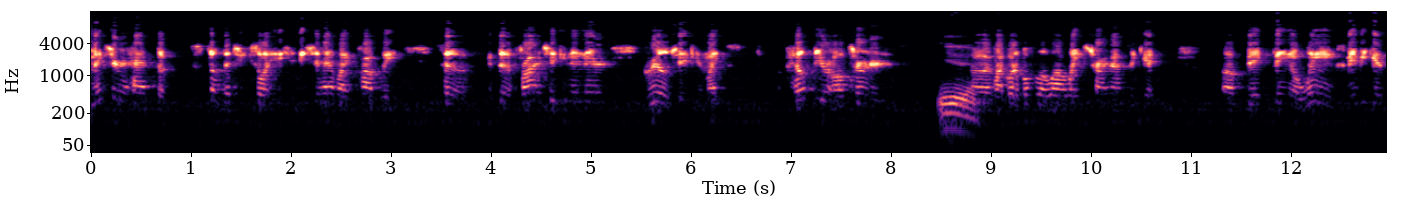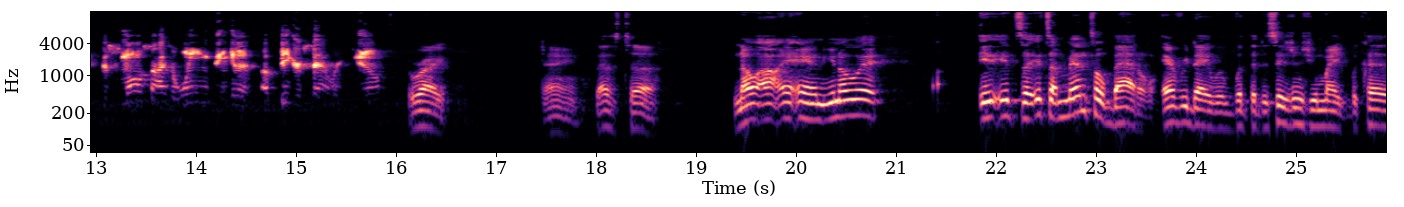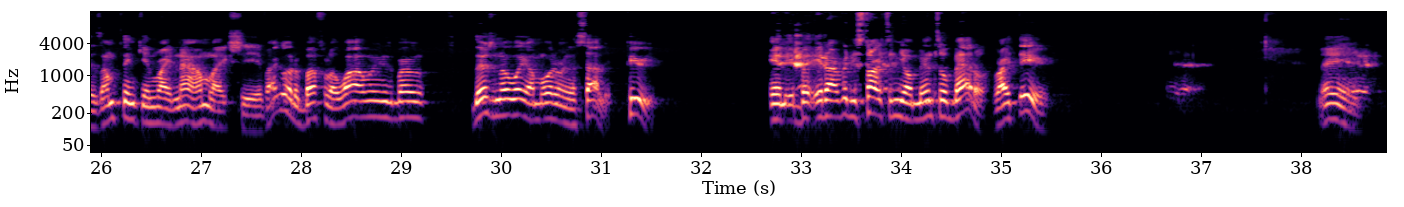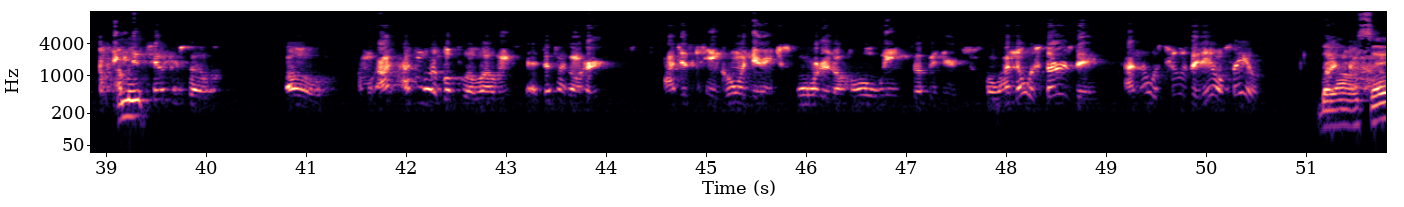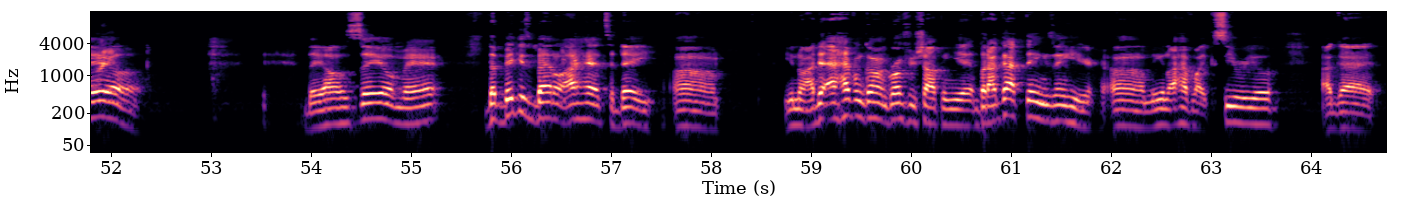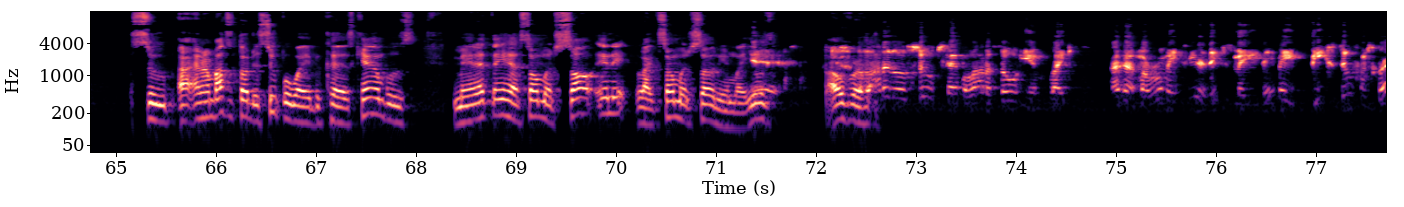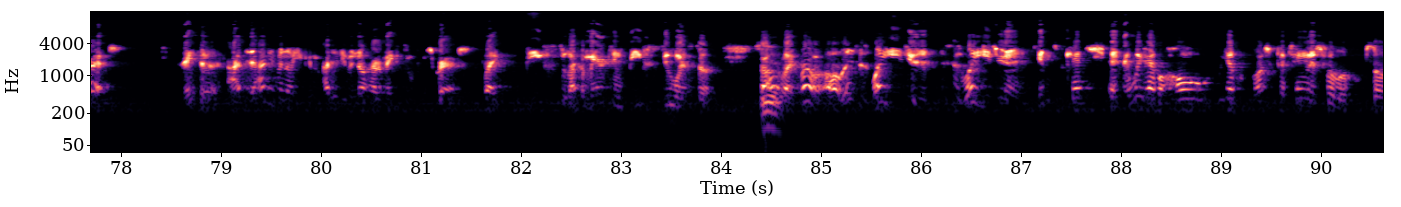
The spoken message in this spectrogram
make sure it has the stuff that you. So it, should- should have like probably instead of, instead of fried chicken in there, grilled chicken, like healthier alternatives. Yeah, Uh, if I go to Buffalo Wild Wings, try not to get a big thing of wings. Maybe get the small size of wings and get a, a bigger salad. You know? right. Dang, that's tough. No, I, and you know what? It, it's a it's a mental battle every day with, with the decisions you make because I'm thinking right now I'm like shit. If I go to Buffalo Wild Wings, bro, there's no way I'm ordering a salad. Period. And it, but it already starts in your mental battle right there, Yeah. man. yeah. I mean- tell yourself, oh, I'm, I, I can go to Buffalo Wild Wings. That's not gonna hurt. I just can't go in there and just order the whole wings up in there. Oh, I know it's Thursday. I know it's Tuesday. They don't sell. They on sale. They on sale, man. The biggest battle I had today, um, you know, I, I haven't gone grocery shopping yet, but I got things in here. Um, you know, I have like cereal, I got soup, uh, and I'm about to throw the soup away because Campbell's, man, that thing has so much salt in it, like so much sodium. Like it was Yeah. over. A lot of those soups have a lot of sodium. Like I got my roommates here. They just made they made beef stew from scratch. They did. I, I didn't even know you can. I didn't even know how to make stew from scratch. Like beef stew, like American beef stew and stuff. So I was like, bro, oh, this is way easier. This is way easier than getting some catch. And, and we have a whole, we have a bunch of containers full of them. So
